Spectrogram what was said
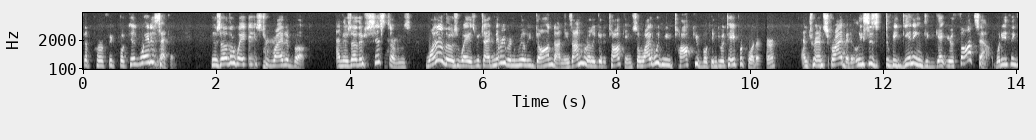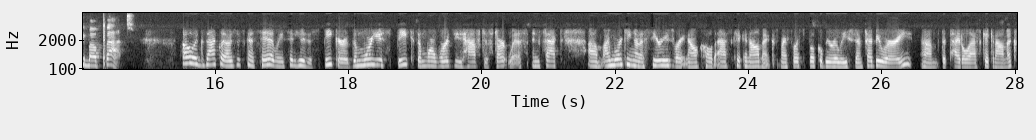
the perfect book. Like, Wait a second. There's other ways to write a book. And there's other systems. One of those ways, which I'd never even really dawned on is I'm really good at talking. So why wouldn't you talk your book into a tape recorder and transcribe it? At least as the beginning to get your thoughts out. What do you think about that? Oh, exactly. I was just going to say that when you said he was a speaker. The more you speak, the more words you have to start with. In fact, um, I'm working on a series right now called Ask Economics. My first book will be released in February, um, the title Ask Economics.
